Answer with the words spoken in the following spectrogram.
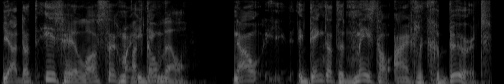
Ja, dat is heel lastig. Maar, Maar ik kan denk, wel. Nou, ik denk dat het meestal eigenlijk gebeurt.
